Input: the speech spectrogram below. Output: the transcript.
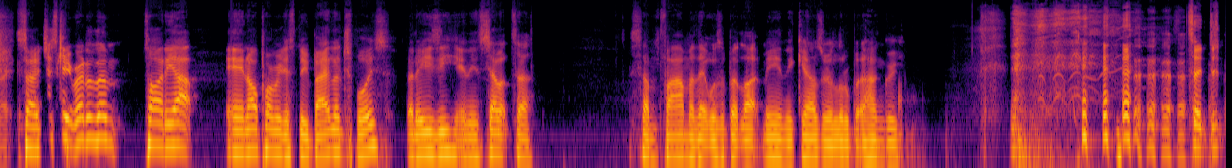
mate. So just get rid of them, tidy up, and I'll probably just do bailage, boys, but easy, and then sell it to some farmer that was a bit like me, and the cows are a little bit hungry. so did,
